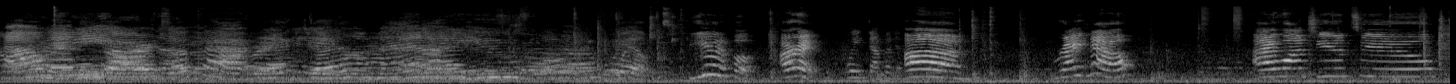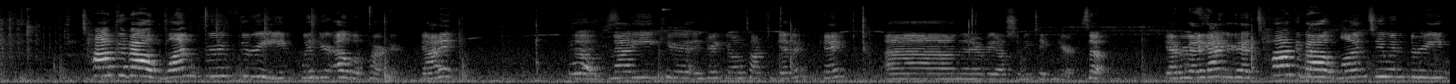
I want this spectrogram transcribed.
How many yards of fabric did Hannah use for the quilt? Beautiful. All right. Wait, that. Um, right now, I want you to talk about one through three with your elbow partner. Got it? So Maddie, Kira, and Drake, you all talk together, okay? Um, then everybody else should be taken care of. So, everybody got it? You're gonna talk about one, two, and three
